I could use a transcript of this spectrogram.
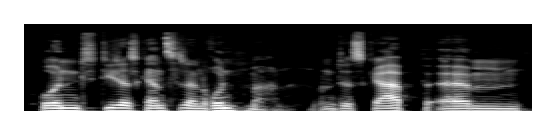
und die das Ganze dann rund machen. Und es gab ähm,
